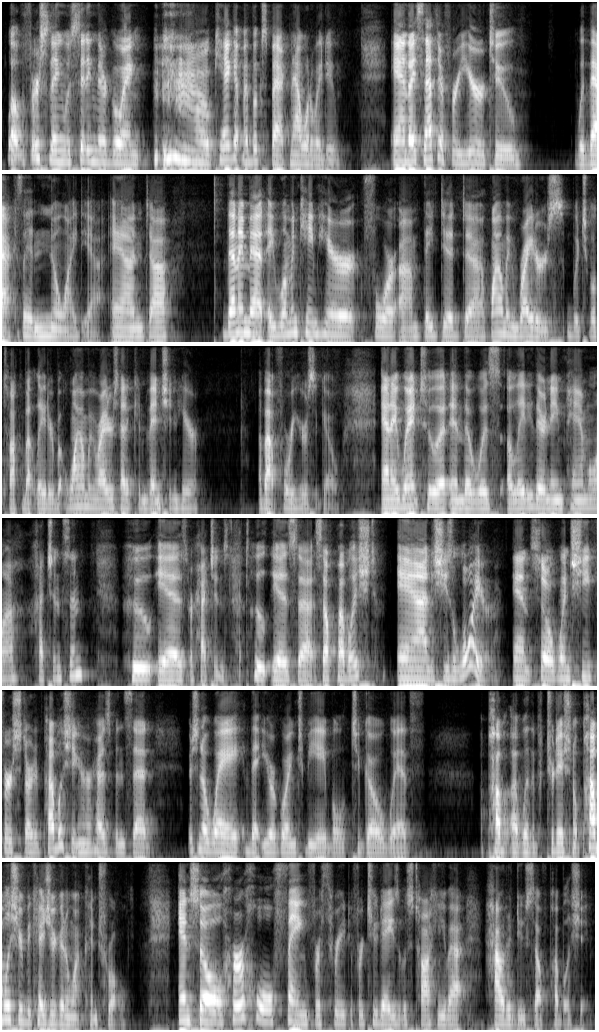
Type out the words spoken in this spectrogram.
Well, the first thing was sitting there going, okay, I got my books back. Now what do I do? And I sat there for a year or two with that because I had no idea. And uh, then I met a woman came here for um, they did uh, Wyoming Writers, which we'll talk about later. But Wyoming Writers had a convention here about four years ago, and I went to it, and there was a lady there named Pamela Hutchinson, who is or Hutchins, who is uh, self-published, and she's a lawyer. And so when she first started publishing, her husband said, "There's no way that you're going to be able to go with." Pub, uh, with a traditional publisher because you're going to want control. And so her whole thing for three for two days was talking about how to do self publishing.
